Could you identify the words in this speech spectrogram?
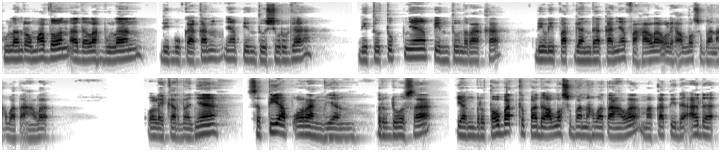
bulan Ramadan adalah bulan dibukakannya pintu surga, ditutupnya pintu neraka, dilipat gandakannya pahala oleh Allah Subhanahu wa taala. Oleh karenanya, setiap orang yang berdosa yang bertobat kepada Allah Subhanahu wa taala, maka tidak ada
